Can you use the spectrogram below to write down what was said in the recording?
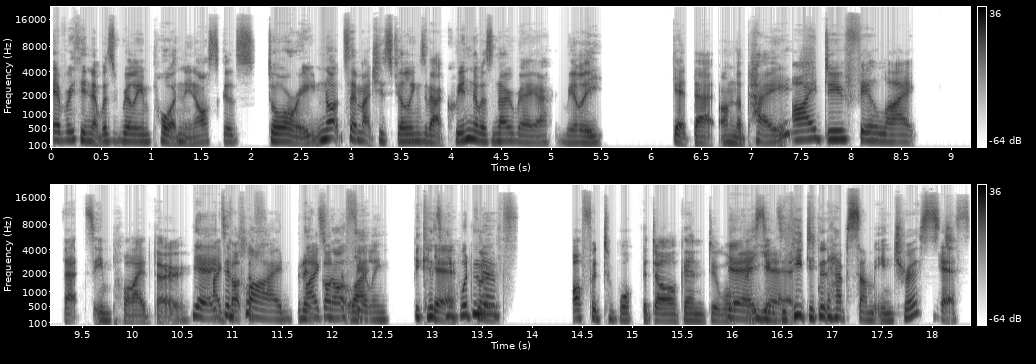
everything that was really important in Oscar's story, not so much his feelings about Quinn, there was no way I could really get that on the page. I do feel like that's implied though. Yeah, it's implied, the, but I got the like, feeling because yeah, he wouldn't good. have offered to walk the dog and do all yeah, those things if he didn't have some interest. Yes.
